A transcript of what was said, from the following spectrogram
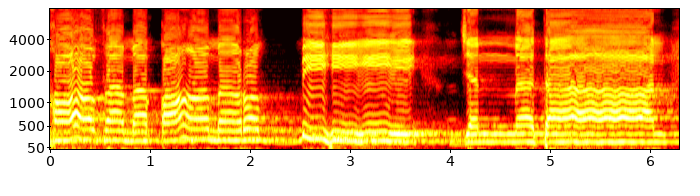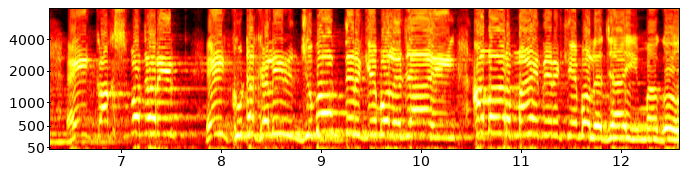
খাফা মাকাম রাব্বিহি জান্নাতান। এই কক্সবাজারের, এই খুটাখালীর যুবকদেরকে বলে যাই, আমার মায়েদেরকে বলে যাই, মাগো,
